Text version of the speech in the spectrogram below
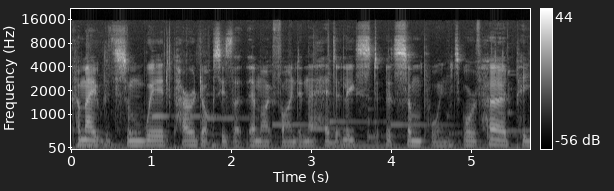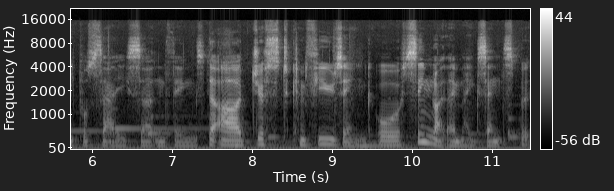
come out with some weird paradoxes that they might find in their head, at least at some point, or have heard people say certain things that are just confusing or seem like they make sense but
